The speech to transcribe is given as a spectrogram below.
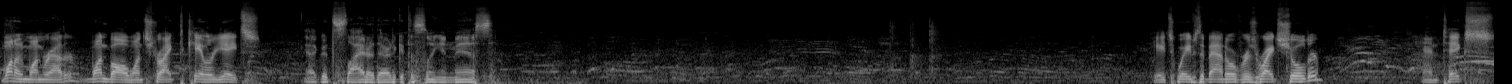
One and one rather. One ball, one strike to Kaylor Yates. Yeah, good slider there to get the swing and miss. Yates waves the bat over his right shoulder and takes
